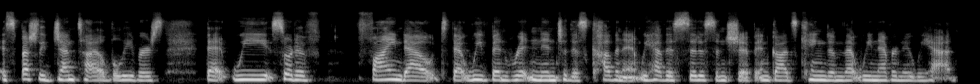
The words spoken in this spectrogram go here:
especially Gentile believers, that we sort of find out that we've been written into this covenant. We have this citizenship in God's kingdom that we never knew we had.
